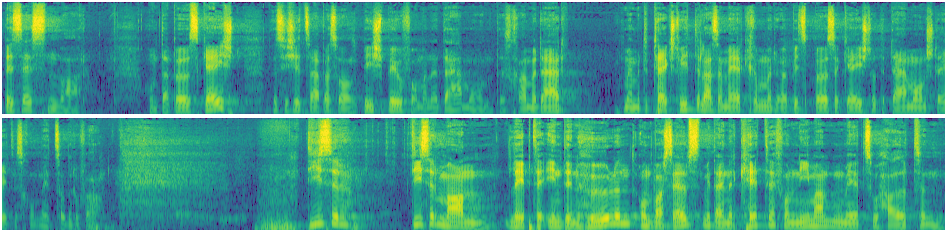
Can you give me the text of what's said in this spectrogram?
besessen war. Und der böse Geist, das ist jetzt eben so ein Beispiel von einem Dämon. Das kann man da, wenn wir den Text weiterlesen, merken wir, ob jetzt böser Geist oder Dämon steht, das kommt nicht so darauf an. Dieser, dieser Mann lebte in den Höhlen und war selbst mit einer Kette von niemandem mehr zu halten.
